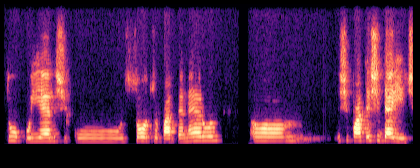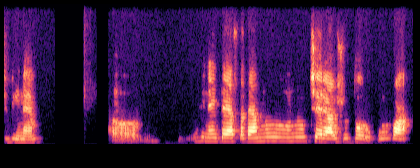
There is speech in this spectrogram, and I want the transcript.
tu cu el și cu soțul, partenerul um, și poate și de aici vine uh, vine ideea asta de a nu, nu cere ajutorul cumva.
